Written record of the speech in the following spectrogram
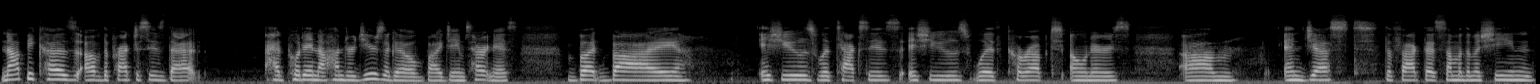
not because of the practices that had put in a hundred years ago by James Hartness, but by issues with taxes, issues with corrupt owners, um, and just the fact that some of the machine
